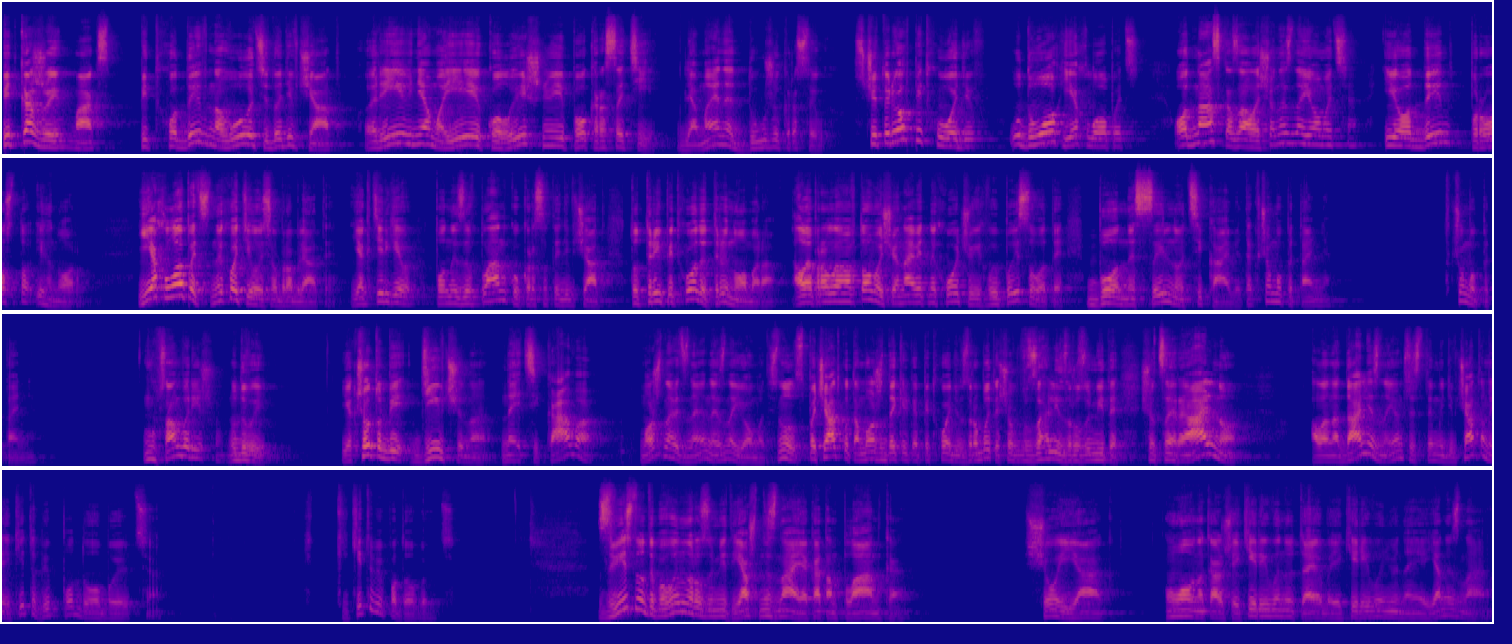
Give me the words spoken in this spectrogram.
Підкажи, Макс, підходив на вулиці до дівчат рівня моєї колишньої по красоті. Для мене дуже красивих. З чотирьох підходів у двох є хлопець. Одна сказала, що не знайомиться, і один просто ігнор. Є хлопець, не хотілося обробляти. Як тільки понизив планку красоти дівчат, то три підходи, три номера. Але проблема в тому, що я навіть не хочу їх виписувати, бо не сильно цікаві. Так в чому питання? Чому питання? Ну, сам вирішуй. Ну диви. Якщо тобі дівчина не цікава, можеш навіть з нею не знайомитись. Ну, спочатку там можеш декілька підходів зробити, щоб взагалі зрозуміти, що це реально. Але надалі знайомся з тими дівчатами, які тобі подобаються. Які тобі подобаються. Звісно, ти повинен розуміти, я ж не знаю, яка там планка, що і як. Умовно кажучи, який рівень у тебе, який рівень у неї, я не знаю.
